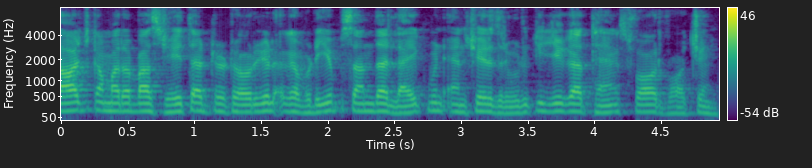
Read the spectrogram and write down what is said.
आज का हमारा पास यही था ट्यूटोरियल अगर वीडियो पसंद है लाइक एंड शेयर ज़रूर कीजिएगा। थैंक्स फॉर वॉचिंग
